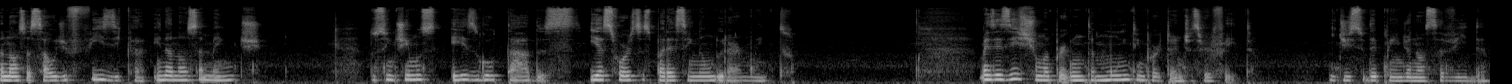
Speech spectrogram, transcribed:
na nossa saúde física e na nossa mente. Nos sentimos esgotadas e as forças parecem não durar muito. Mas existe uma pergunta muito importante a ser feita, e disso depende a nossa vida.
